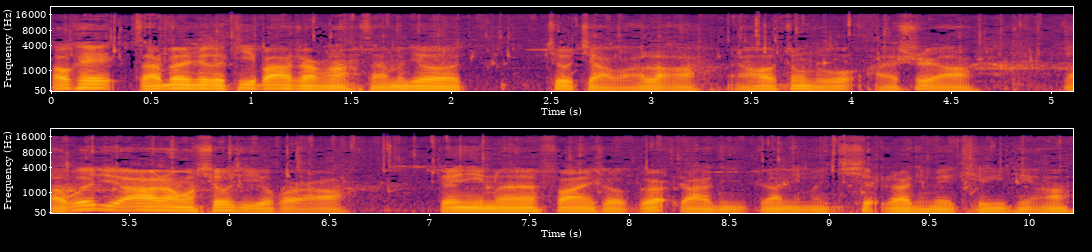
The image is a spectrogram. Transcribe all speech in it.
OK，咱们这个第八章啊，咱们就就讲完了啊。然后中途还是啊，老规矩啊，让我休息一会儿啊，给你们放一首歌，让你让你们听让你们也听一听啊。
